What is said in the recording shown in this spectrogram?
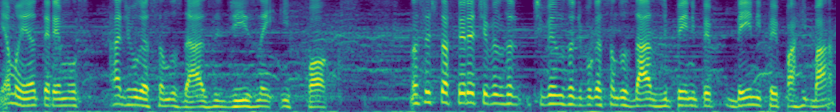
E amanhã teremos a divulgação dos dados de Disney e Fox. Na sexta-feira tivemos, a, tivemos a divulgação dos dados de BNP, BNP Paribas,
